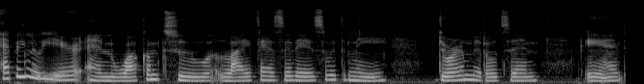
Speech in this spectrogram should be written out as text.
Happy New Year and welcome to Life as It Is with me, Dora Middleton. And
